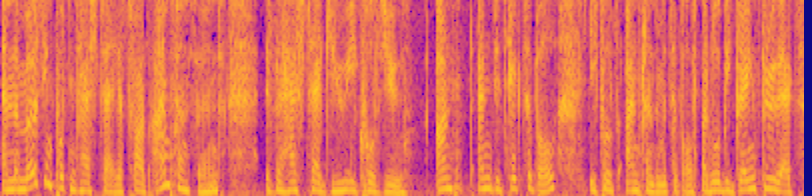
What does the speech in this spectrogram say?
And the most important hashtag, as far as I'm concerned, is the hashtag U equals U un- undetectable equals untransmittable. But we'll be going through that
